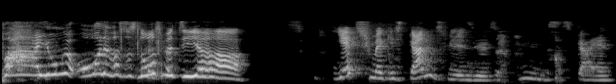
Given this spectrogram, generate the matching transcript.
Bah, Junge, Ole, was ist los mit dir? Jetzt schmecke ich ganz viel Süße. Mm, das ist geil.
